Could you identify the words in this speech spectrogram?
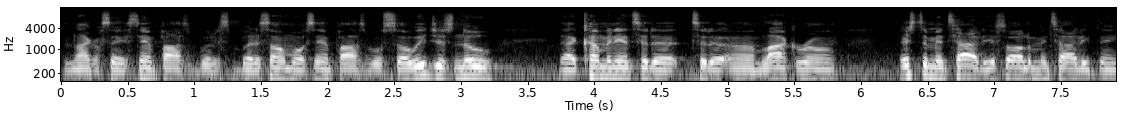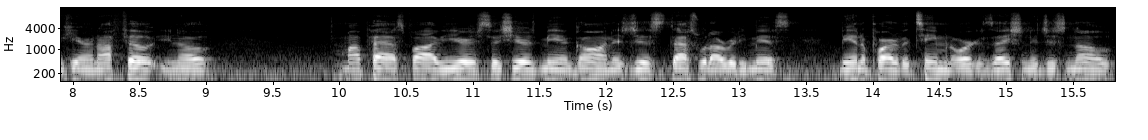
I'm not gonna say it's impossible, but it's, but it's almost impossible. So we just knew that coming into the to the um, locker room, it's the mentality. It's all the mentality thing here, and I felt, you know, my past five years, six years being gone, it's just that's what I really miss. Being a part of a team and organization that just know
